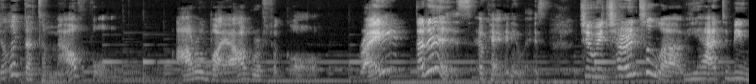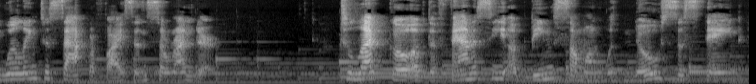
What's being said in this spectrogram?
Feel like that's a mouthful. Autobiographical, right? That is. Okay, anyways. To return to love, he had to be willing to sacrifice and surrender. To let go of the fantasy of being someone with no sustained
